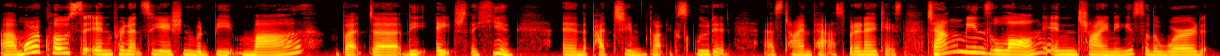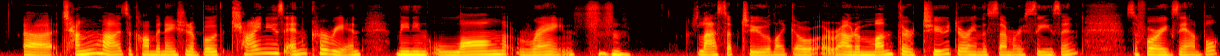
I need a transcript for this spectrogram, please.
Uh, more close in pronunciation would be ma, but uh, the H, the hyung, and the pachim got excluded as time passed. But in any case, chang means long in Chinese, so the word uh, changma is a combination of both Chinese and Korean, meaning long rain. lasts up to like a, around a month or two during the summer season. So, for example,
